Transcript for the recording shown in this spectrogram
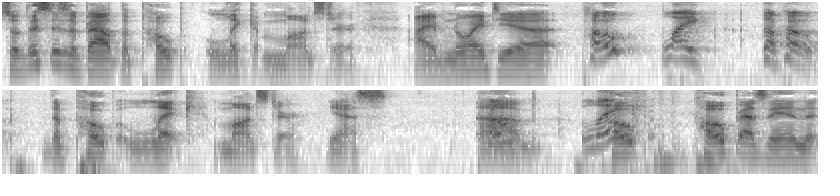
so this is about the Pope Lick monster. I have no idea Pope, like the Pope. the Pope Lick monster. Yes, Pope um, Lick. Pope. Pope, as in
